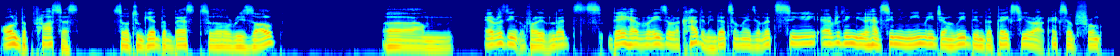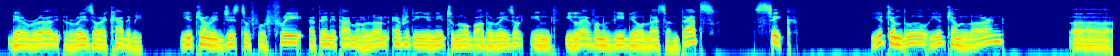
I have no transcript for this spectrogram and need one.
all the process so to get the best uh, result um, everything for let's they have razor academy that's amazing let's see everything you have seen in the image and read in the text here are except from their razor academy you can register for free at any time and learn everything you need to know about the razor in 11 video lessons. that's sick. You can do you can learn uh,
